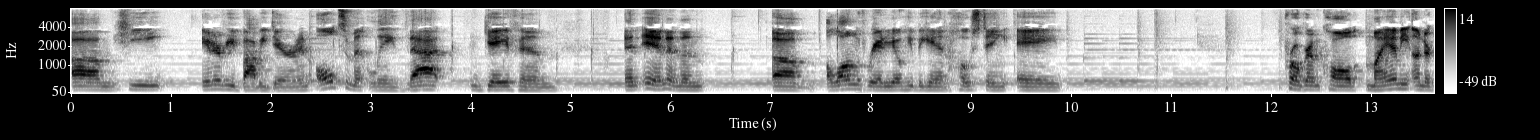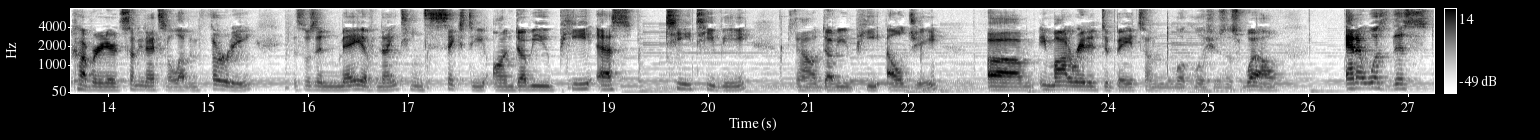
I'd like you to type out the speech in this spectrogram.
um, he interviewed Bobby Darin, and ultimately that gave him an in. And then, um, along with radio, he began hosting a program called Miami Undercover. It aired Sunday nights at 11:30. This was in May of 1960 on WPST TV, now WPLG. Um, he moderated debates on local issues as well, and it was this.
